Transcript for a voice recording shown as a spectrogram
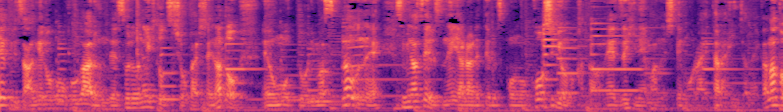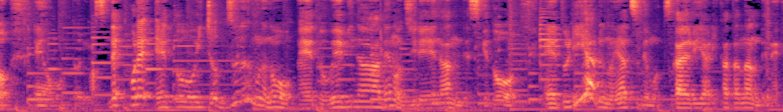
約率を上げる方法があるんで、それをね、一つ紹介したいなと思っております。なのでね、セミナーセールスね、やられてるこの講師業の方はね、ぜひね、真似してもらえたらいいんじゃないかなと思っております。で、これ、えっ、ー、と、一応、ズームの、えっ、ー、と、ウェビナーでの事例なんですけど、えっ、ー、と、リアルのやつでも使えるやり方なんでね、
